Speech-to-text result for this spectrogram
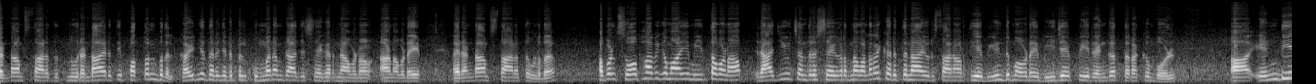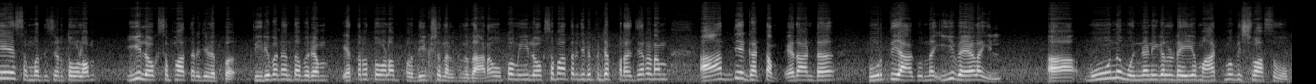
രണ്ടാം സ്ഥാനത്തെത്തുന്നു. രണ്ടായിരത്തി പത്തൊൻപതിൽ കഴിഞ്ഞ തെരഞ്ഞെടുപ്പിൽ കുമ്മനം രാജശേഖരൻ ആണ് അവിടെ രണ്ടാം സ്ഥാനത്തുള്ളത്. അപ്പോൾ സ്വാഭാവികമായും ഈ തവണ രാജീവ് ചന്ദ്രശേഖർ എന്ന വളരെ കരുത്തനായ ഒരു സ്ഥാനാർത്ഥിയെ വീണ്ടും അവിടെ ബി ജെ പി രംഗത്തിറക്കുമ്പോൾ എൻ ഡി എയെ സംബന്ധിച്ചിടത്തോളം ഈ ലോക്സഭാ തെരഞ്ഞെടുപ്പ് തിരുവനന്തപുരം എത്രത്തോളം പ്രതീക്ഷ നൽകുന്നതാണ്? ഒപ്പം ഈ ലോക്സഭാ തെരഞ്ഞെടുപ്പിന്റെ പ്രചരണം ആദ്യഘട്ടം ഏതാണ്ട് പൂർത്തിയാകുന്ന ഈ വേളയിൽ മൂന്ന് മുന്നണികളുടെയും ആത്മവിശ്വാസവും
